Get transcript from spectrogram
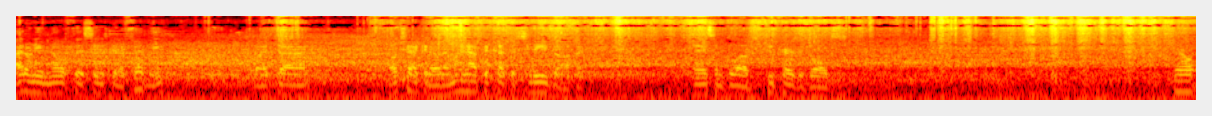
I don't even know if this thing's gonna fit me, but uh, I'll check it out. I might have to cut the sleeves off it. And some gloves, two pairs of gloves. Now,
